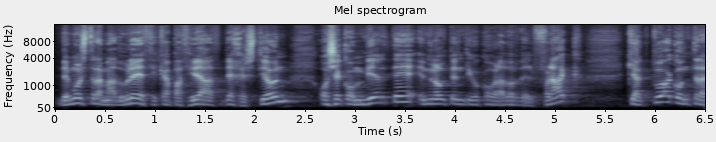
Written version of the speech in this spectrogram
demuestra madurez y capacidad de gestión, o se convierte en un auténtico cobrador del FRAC que actúa contra,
